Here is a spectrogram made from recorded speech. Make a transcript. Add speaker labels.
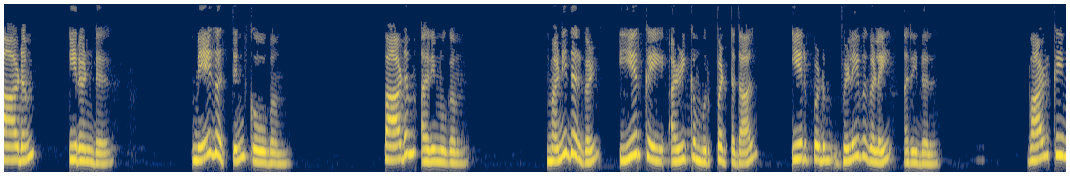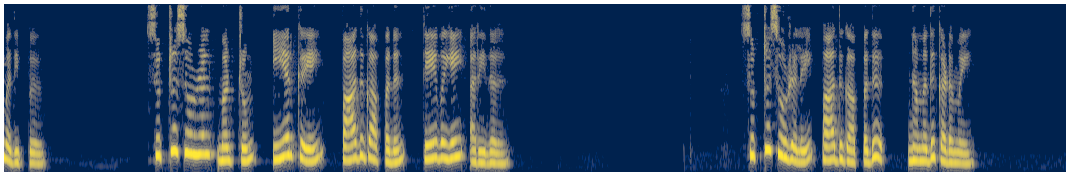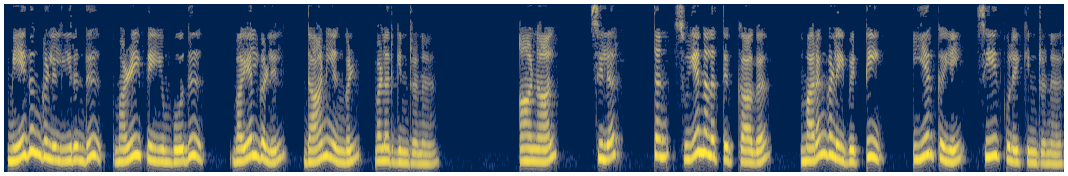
Speaker 1: பாடம் இரண்டு. மேகத்தின் கோபம். பாடம் அறிமுகம். மனிதர்கள் இயற்கையை அழிக்க முற்பட்டதால் ஏற்படும் விளைவுகளை அறிதல். வாழ்க்கை மதிப்பு. சுற்றுச்சூழல் மற்றும் இயற்கையை பாதுகாப்பதன் தேவையை அறிதல். சுற்றுச்சூழலை பாதுகாப்பது நமது கடமை. மேகங்களில் இருந்து மழை பெய்யும் போது வயல்களில் தானியங்கள் வளர்கின்றன. ஆனால் சிலர் தன் சுயநலத்திற்காக மரங்களை வெட்டி இயற்கையை சீர்குலைக்கின்றனர்.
